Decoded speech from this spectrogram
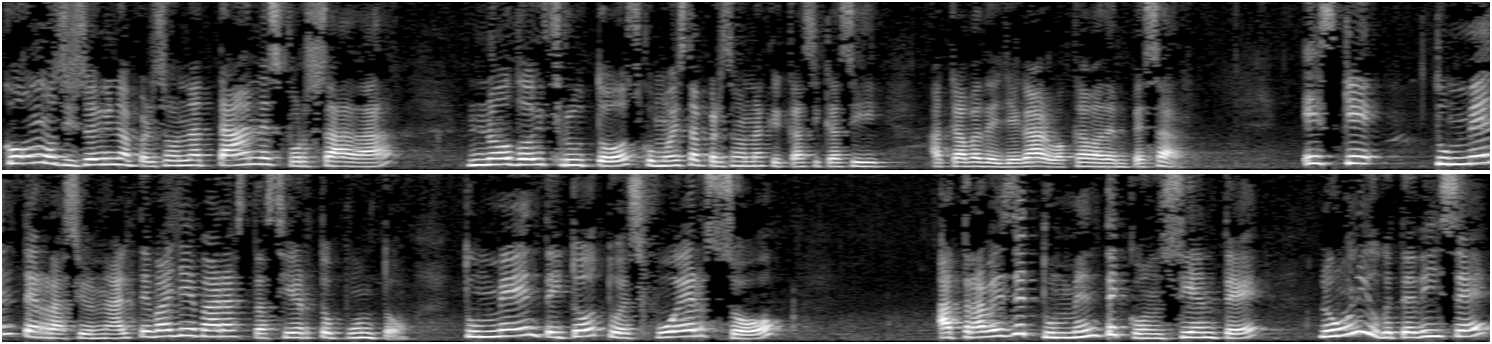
Como si soy una persona tan esforzada, no doy frutos como esta persona que casi casi acaba de llegar o acaba de empezar. es que tu mente racional te va a llevar hasta cierto punto. Tu mente y todo tu esfuerzo a través de tu mente consciente, lo único que te dice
